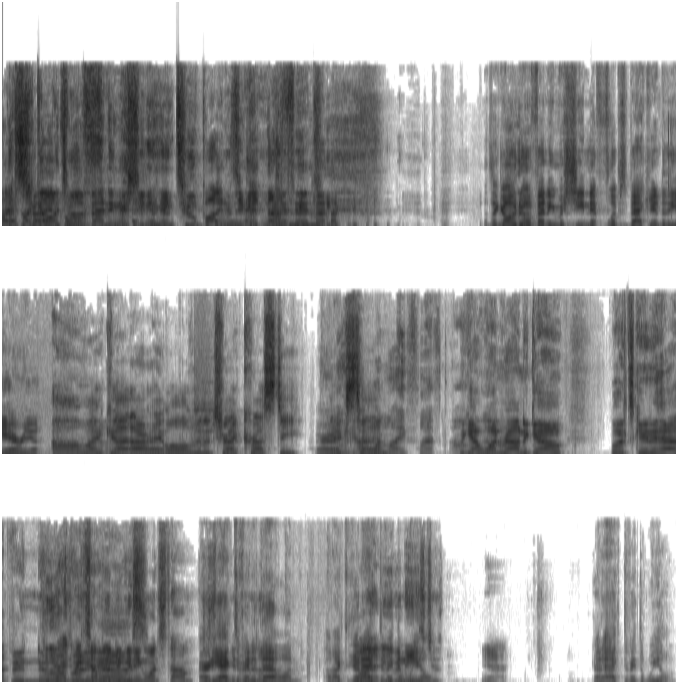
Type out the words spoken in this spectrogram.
I That's like tried going to a vending machine and hitting two buttons. You get nothing. It's like going to a vending machine that flips back into the area. Oh my god. All right. Well, I'm gonna try Krusty All right. we got time. one life left. Oh, We got oh, no. one round to go. What's gonna happen? Can you Nobody activate some of the beginning ones, Tom? I already Just activated that one. I'm act- gonna Well, activate the wheel. just- yeah. Gonna activate the wheel.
